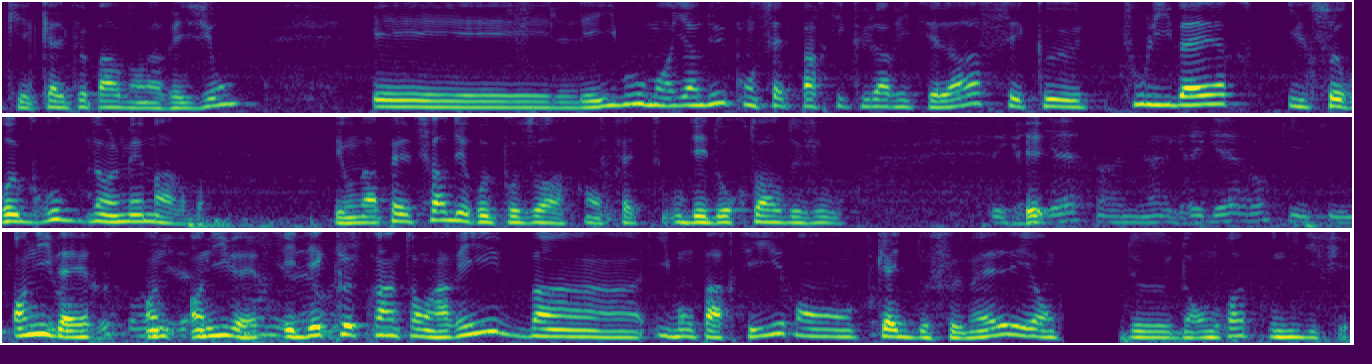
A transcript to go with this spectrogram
qui est quelque part dans la région. Et les hiboux Moyen-Duc ont cette particularité-là, c'est que tout l'hiver, ils se regroupent dans le même arbre. Et on appelle ça des reposoirs, en fait, ou des dortoirs de jour. C'est grégaire, c'est un animal grégaire donc, qui, qui- En qui hiver, en, en hiver. Et dès que le printemps arrive, ben, ils vont partir en quête de femelles et en quête de- d'endroits pour nidifier.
